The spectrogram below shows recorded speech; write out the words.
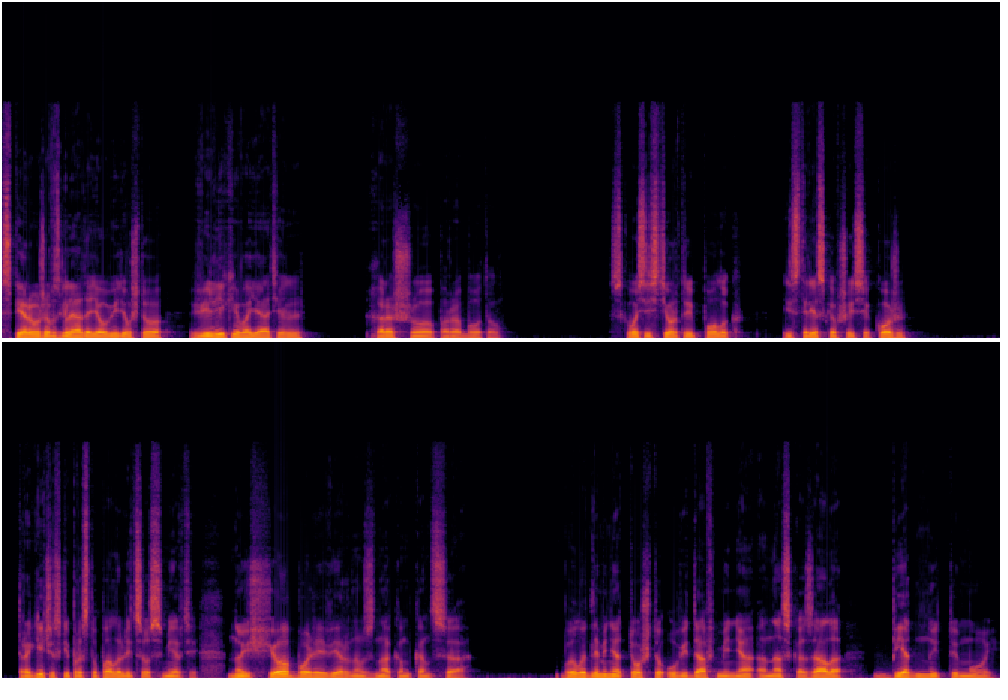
С первого же взгляда я увидел, что великий воятель хорошо поработал. Сквозь истертый полог истрескавшейся кожи трагически проступало лицо смерти, но еще более верным знаком конца. Было для меня то, что, увидав меня, она сказала «Бедный ты мой,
